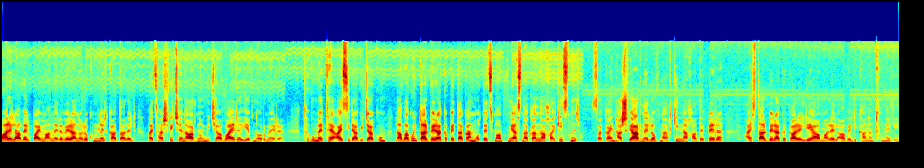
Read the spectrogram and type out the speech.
բարելավել պայմանները, վերանորոգումներ կատարել, բայց հաշվի չեն առնում միջավայրը եւ նորմերը։ Թվում է, թե այս իրավիճակում լավագույն տարբերակը պետական մոտեցմամբ միասնական նախագիծն էր, սակայն հաշվի առնելով նախկին նախադեպերը, այս տարբերակը կարելի է համարել ավելի քան ընդունելի։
